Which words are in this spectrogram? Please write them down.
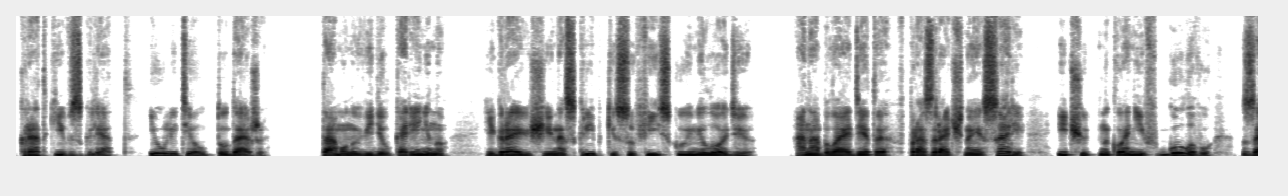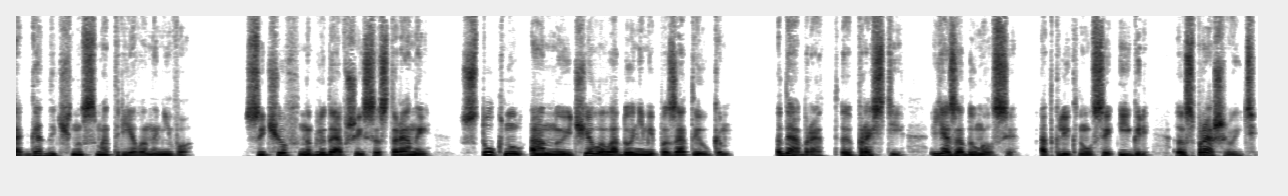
краткий взгляд и улетел туда же. Там он увидел Каренину, играющую на скрипке суфийскую мелодию. Она была одета в прозрачное сари и, чуть наклонив голову, загадочно смотрела на него. Сычев, наблюдавший со стороны, стукнул Анну и Чела ладонями по затылкам. «Да, брат, э, прости, я задумался», — откликнулся Игорь. «Спрашивайте».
